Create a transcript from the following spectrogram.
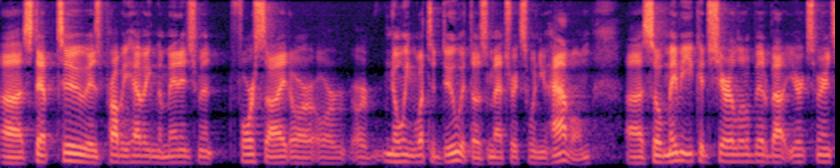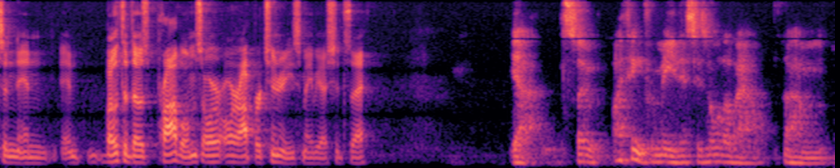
Uh, step two is probably having the management foresight or, or, or, knowing what to do with those metrics when you have them. Uh, so maybe you could share a little bit about your experience in, in, in both of those problems or, or opportunities, maybe I should say. Yeah. So I think for me, this is all about um,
